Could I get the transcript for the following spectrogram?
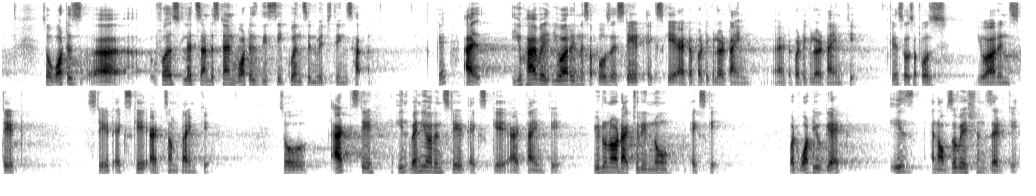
So what is uh, first let us understand what is the sequence in which things happen. Okay. I, you have a you are in a suppose a state xk at a particular time at a particular time k. Okay. So suppose you are in state state xk at some time k. So at state in when you are in state xk at time k you do not actually know xk, but what you get is an observation zk.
